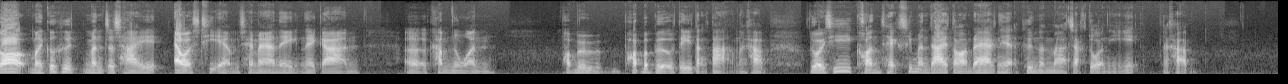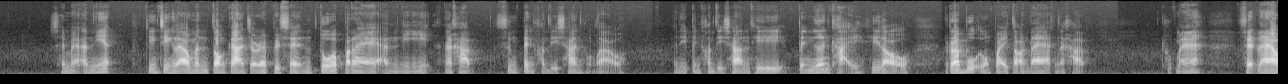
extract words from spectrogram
ก็มันก็คือมันจะใช้ LSTM ใช่ไหมในในการคำนวณ probability ต่างๆนะครับ โดยที่ context ที่มันได้ตอนแรกเนี่ยคือมันมาจากตัวนี้นะครับ ใช่ไหมอันนี้จริงๆแล้วมันต้องการจะ represent ตัวแปรอันนี้นะครับ ซึ่งเป็น condition ของเรา อันนี้เป็น condition ที่เป็นเงื่อนไขที่เราระบุลงไปตอนแรกนะครับ ถูกไหม เสร็จแล้ว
